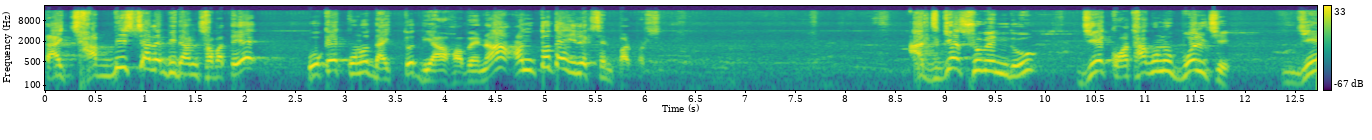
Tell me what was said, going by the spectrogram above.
তাই ছাব্বিশ সালে বিধানসভাতে ওকে কোনো দায়িত্ব দেওয়া হবে না, অন্তত ইলেকশন পারপাসে আজকে শুভেন্দু যে কথাগুলো বলছে, যে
